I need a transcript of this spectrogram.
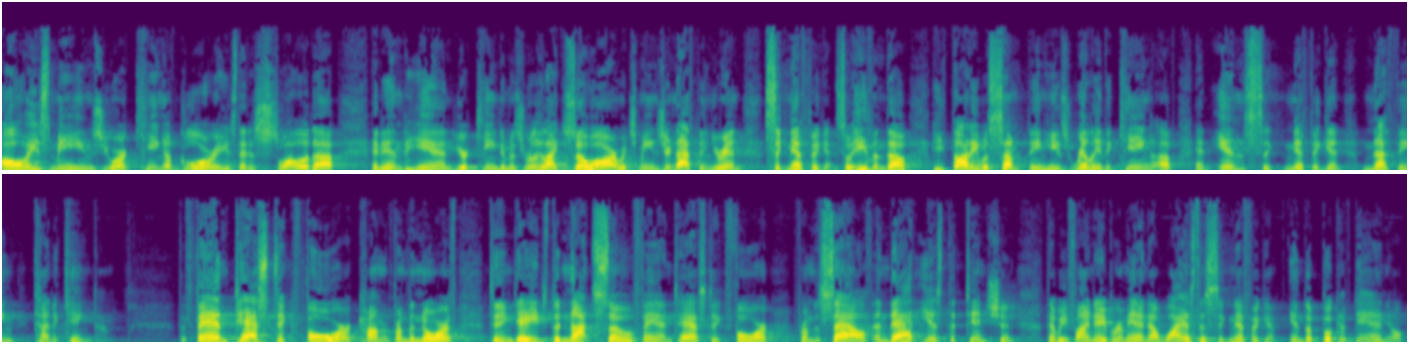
always means you are king of glories that is swallowed up, and in the end, your kingdom is really like Zoar, which means you're nothing. You're insignificant. So even though he thought he was something, he's really the king of an insignificant, nothing kind of kingdom. The fantastic four come from the north to engage the not so fantastic four from the south. And that is the tension that we find Abram in. Now, why is this significant? In the book of Daniel,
